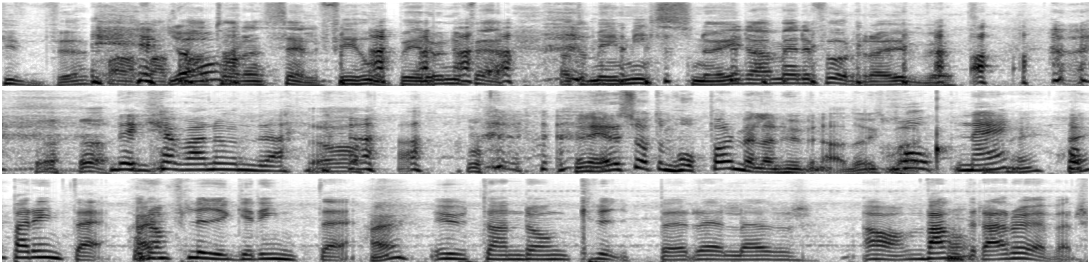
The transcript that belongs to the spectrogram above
huvud bara för att Ja. man tar en selfie ihop. Är det ungefär att de är missnöjda med det förra huvudet? Det kan man undra. Ja. Men är det så att de hoppar mellan huvudena? De liksom bara- Hopp, nej, nej. hoppar inte. Och Nej. de flyger inte. Nej. Utan de kryper eller ja, vandrar över.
